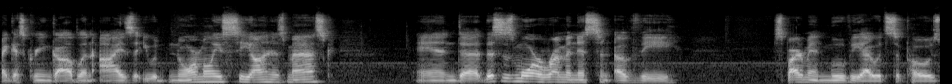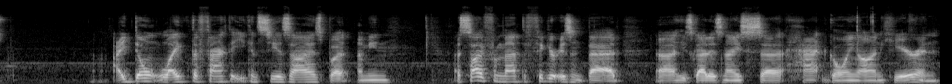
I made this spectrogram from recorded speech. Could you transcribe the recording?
I guess Green Goblin eyes that you would normally see on his mask. And uh, this is more reminiscent of the Spider-Man movie, I would suppose. I don't like the fact that you can see his eyes, but I mean, aside from that, the figure isn't bad. Uh, he's got his nice uh, hat going on here, and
